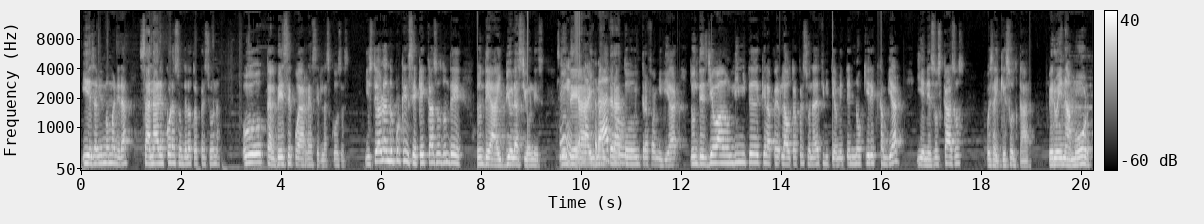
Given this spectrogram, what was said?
y de esa misma manera sanar el corazón de la otra persona. O tal vez se pueda rehacer las cosas. Y estoy hablando porque sé que hay casos donde, donde hay violaciones, donde hay maltrato intrafamiliar, donde es llevado a un límite de que la, la otra persona definitivamente no quiere cambiar y en esos casos pues hay que soltar, pero en amor,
